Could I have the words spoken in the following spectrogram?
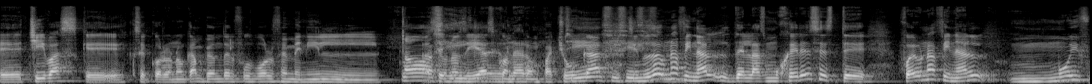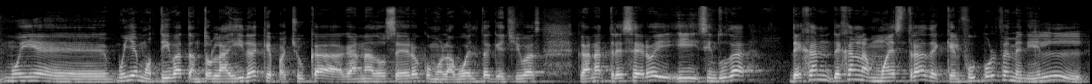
eh, Chivas, que se coronó campeón del fútbol femenil oh, hace unos días con, Pachuca. Sin duda, una final de las mujeres, este, fue una final muy, muy, eh, muy emotiva tanto la ida que Pachuca gana 2-0 como la vuelta que Chivas gana 3-0 y, sin duda dejan, dejan la muestra de que el fútbol femenil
